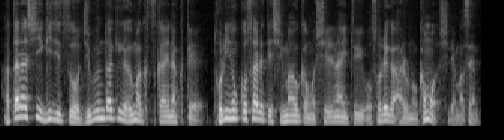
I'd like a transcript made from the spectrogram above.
新しい技術を自分だけがうまく使えなくて取り残されてしまうかもしれないという恐れがあるのかもしれません。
